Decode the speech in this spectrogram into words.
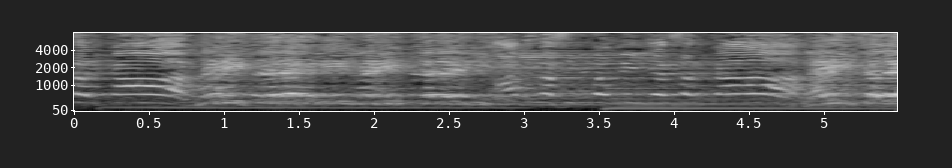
સરકાર. નહીં ચલેગી નહીં ચલેગી. આદિવાસી વિરોધી સરકાર. નહીં ચલે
